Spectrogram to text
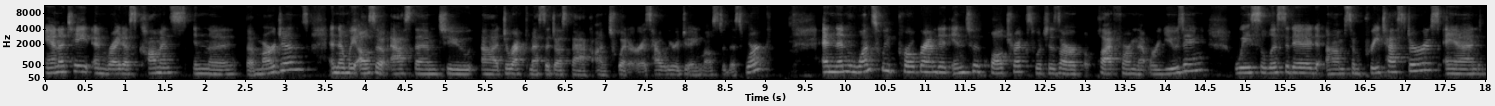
annotate and write us comments in the, the margins. And then we also asked them to uh, direct message us back on Twitter is how we were doing most of this work. And then once we programmed it into Qualtrics, which is our platform that we're using, we solicited um, some pre-testers and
